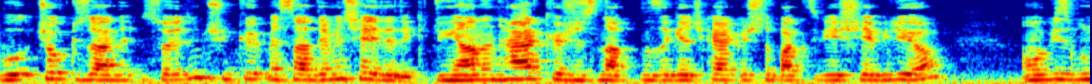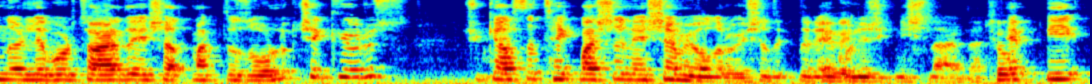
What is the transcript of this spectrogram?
Bu çok güzel söyledin çünkü mesela demin şey dedik. Dünyanın her köşesinde aklınıza gelecek her köşede bakteri yaşayabiliyor. Ama biz bunları laboratuvarda yaşatmakta zorluk çekiyoruz. Çünkü aslında tek başlarına yaşamıyorlar o yaşadıkları Evet. ekolojik nişlerde. Çok- Hep bir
